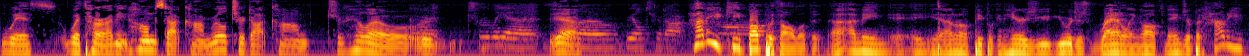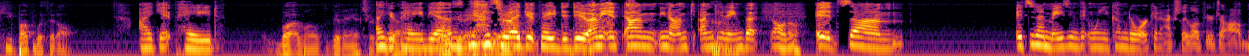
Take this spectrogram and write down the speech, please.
with with her. I mean, homes.com, realtor.com, Trujillo. Uh, Trulia, yeah. realtor.com. How do you keep up with all of it? I, I mean, eh, eh, I don't know if people can hear you. You were just rattling off names, but how do you keep up with it all? I get paid. Well, well, good answer. I get yeah. paid. Yes, that's yeah. what I get paid to do. I mean, it, I'm, you know, I'm, I'm kidding, but oh, no. it's, um, it's an amazing thing when you come to work and actually love your job.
